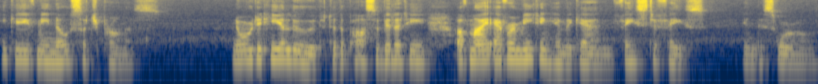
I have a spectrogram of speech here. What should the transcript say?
he gave me no such promise, nor did he allude to the possibility of my ever meeting him again face to face in this world.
